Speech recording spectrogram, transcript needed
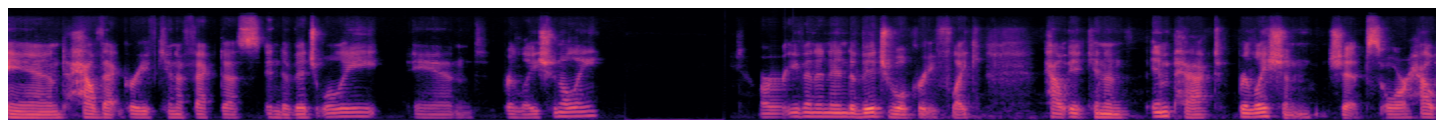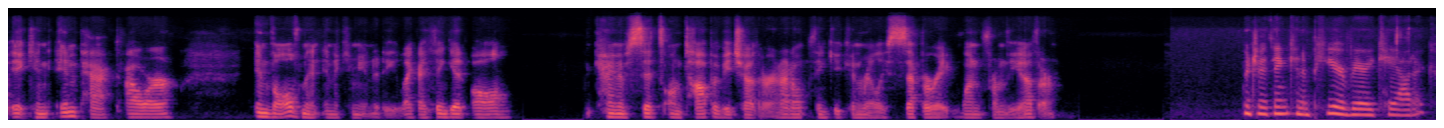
and how that grief can affect us individually and relationally or even an individual grief, like how it can impact relationships or how it can impact our involvement in a community. Like, I think it all kind of sits on top of each other, and I don't think you can really separate one from the other. Which I think can appear very chaotic.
